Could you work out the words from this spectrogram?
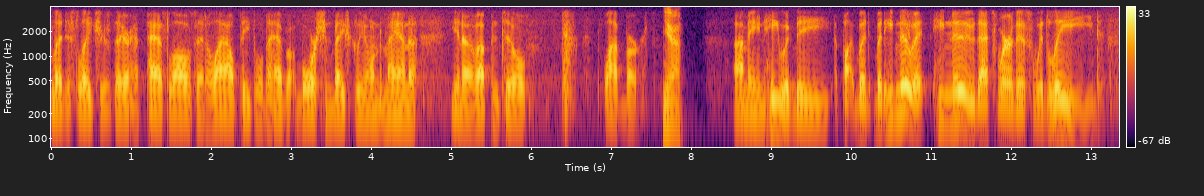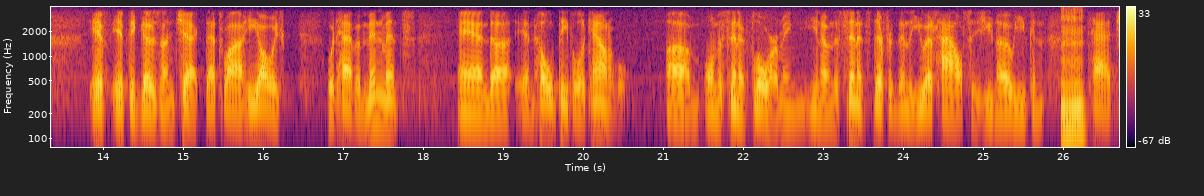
legislatures there have passed laws that allow people to have abortion basically on demand, uh, you know, up until live birth. Yeah. I mean, he would be, but but he knew it. He knew that's where this would lead if if it goes unchecked. That's why he always would have amendments and uh, and hold people accountable um, on the Senate floor. I mean, you know, and the Senate's different than the U.S. House, as you know. You can mm-hmm. attach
